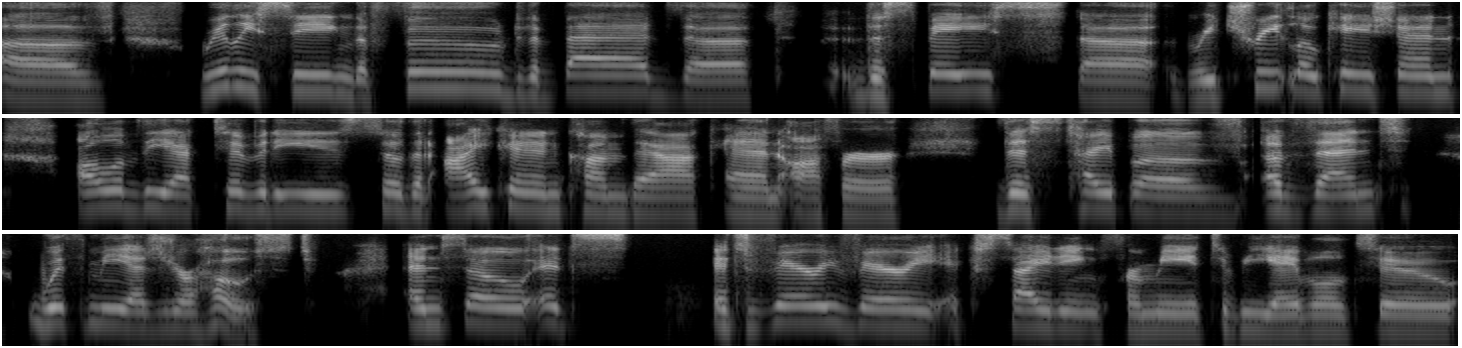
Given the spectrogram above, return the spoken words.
of really seeing the food, the bed, the the space, the retreat location, all of the activities so that I can come back and offer this type of event with me as your host. And so it's it's very very exciting for me to be able to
